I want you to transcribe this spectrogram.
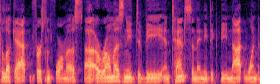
to look at, first and foremost. Uh, aromas need to be intense and they need to be not one dimensional.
